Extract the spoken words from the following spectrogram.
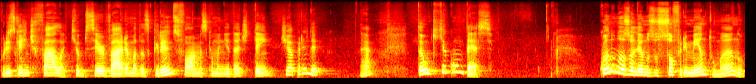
Por isso que a gente fala que observar é uma das grandes formas que a humanidade tem de aprender. Né? Então, o que, que acontece? Quando nós olhamos o sofrimento humano,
